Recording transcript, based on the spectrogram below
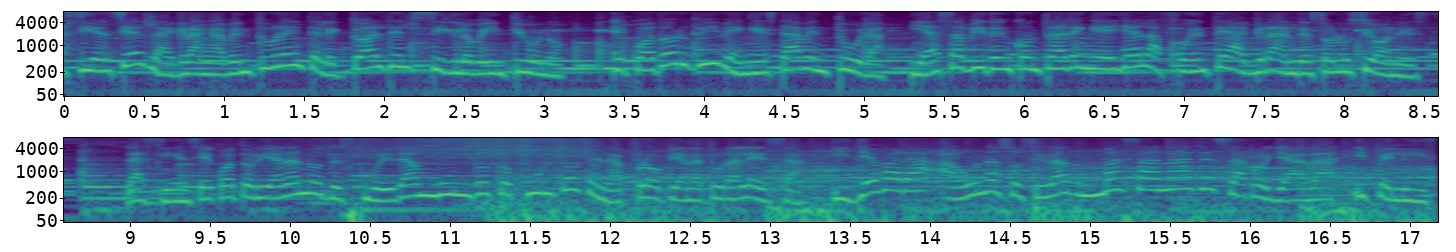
La ciencia es la gran aventura intelectual del siglo XXI. Ecuador vive en esta aventura y ha sabido encontrar en ella la fuente a grandes soluciones. La ciencia ecuatoriana nos descubrirá mundos ocultos en la propia naturaleza y llevará a una sociedad más sana, desarrollada y feliz.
